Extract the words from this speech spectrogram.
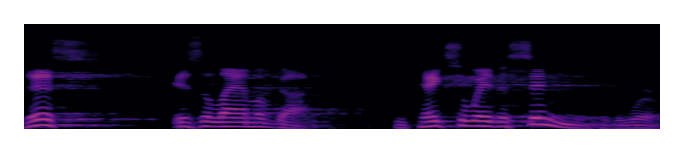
This is the Lamb of God who takes away the sins of the world.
